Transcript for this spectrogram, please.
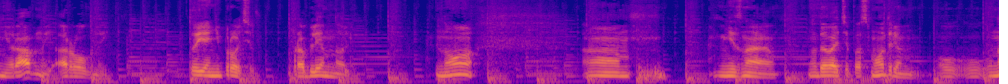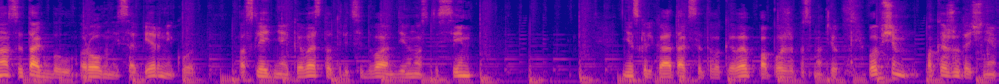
не равный, а ровный, то я не против. Проблем ноль. Но, э, не знаю, ну давайте посмотрим. У, у нас и так был ровный соперник. Вот последняя КВ 132-97 несколько атак с этого КВ, попозже посмотрю. В общем, покажу точнее.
